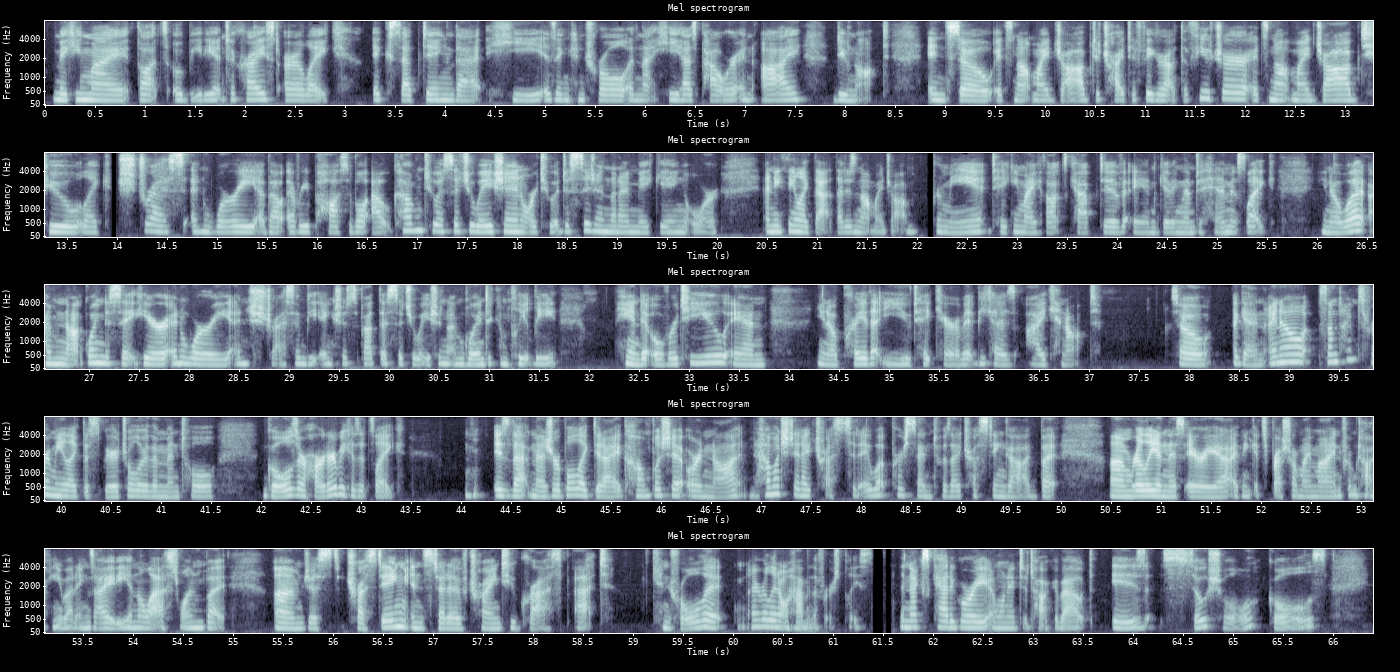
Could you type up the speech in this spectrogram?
making my thoughts obedient to Christ are like accepting that he is in control and that he has power and I do not. And so it's not my job to try to figure out the future. It's not my job to like stress and worry about every possible outcome to a situation or to a decision that I'm making or anything like that. That is not my job. For me, taking my thoughts captive and giving them to him is like, you know what? I'm not going to sit here and worry and stress and be anxious about this situation. I'm going to completely hand it over to you and, you know, pray that you take care of it because I cannot. So, again, I know sometimes for me, like the spiritual or the mental goals are harder because it's like, is that measurable? Like, did I accomplish it or not? How much did I trust today? What percent was I trusting God? But um, really, in this area, I think it's fresh on my mind from talking about anxiety in the last one, but um, just trusting instead of trying to grasp at control that I really don't have in the first place. The next category I wanted to talk about is social goals.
